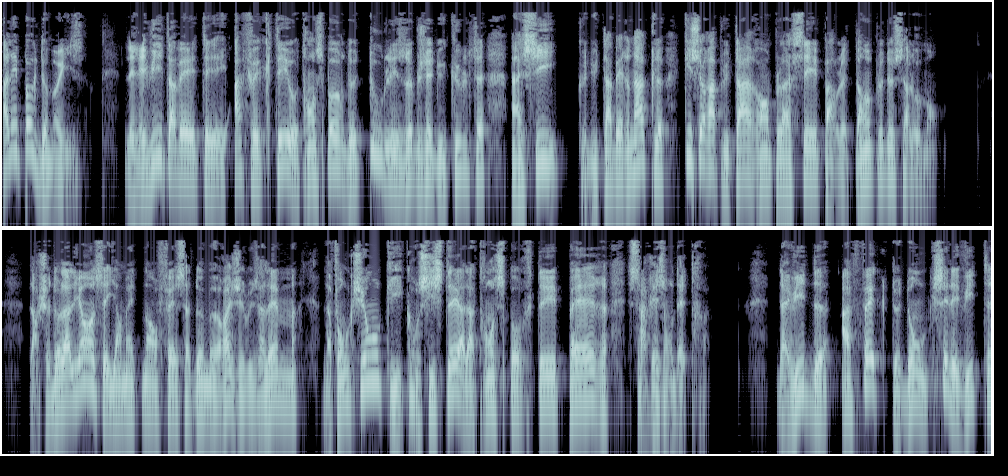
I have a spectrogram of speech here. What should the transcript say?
À l'époque de Moïse, les Lévites avaient été affectés au transport de tous les objets du culte ainsi que du tabernacle qui sera plus tard remplacé par le temple de Salomon. L'arche de l'Alliance ayant maintenant fait sa demeure à Jérusalem, la fonction qui consistait à la transporter perd sa raison d'être. David affecte donc ses Lévites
